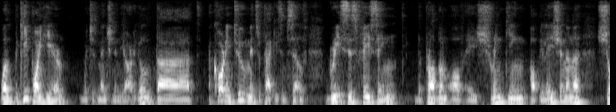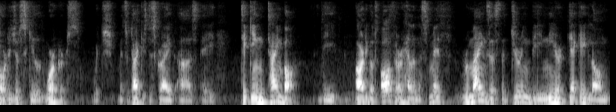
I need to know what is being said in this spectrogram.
Well, the key point here, which is mentioned in the article, that according to Mitsotakis himself, Greece is facing the problem of a shrinking population and a shortage of skilled workers, which Mitsotakis described as a ticking time bomb. The article's author, Helena Smith, reminds us that during the near decade long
